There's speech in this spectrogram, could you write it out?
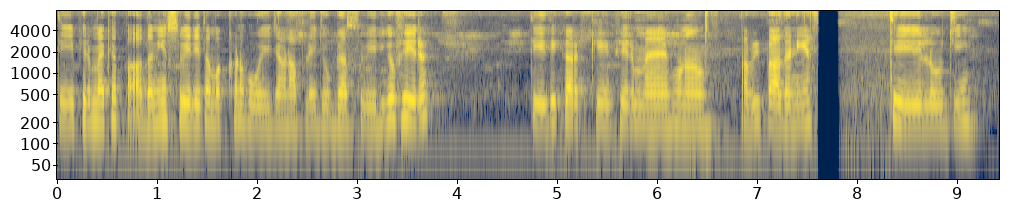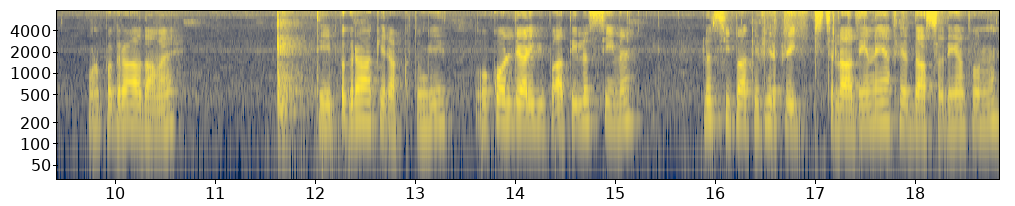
ਤੇ ਫਿਰ ਮੈਂ ਕਿਹਾ ਪਾ ਦਣੀ ਆ ਸਵੇਰੇ ਤਾਂ ਮੱਖਣ ਹੋਏ ਜਾਣਾ ਆਪਣੇ ਜੋਗਾ ਸਵੇਰੀਓ ਫਿਰ। ਤੇ ਇਹਦੇ ਕਰਕੇ ਫਿਰ ਮੈਂ ਹੁਣ ਆ ਵੀ ਪਾ ਦਣੀ ਆ ਤੇ ਲੋ ਜੀ, ਹੁਣ ਪਗਰਾ ਦਾ ਮੈਂ, ਤੇ ਪਗਰਾ ਕੇ ਰੱਖ ਦੂੰਗੀ। ਉਹ ਕੋਲੇ ਵਾਲੀ ਵੀ ਪਾਤੀ ਲੱਸੀ ਮੈਂ। ਲੱਸੀ ਪਾ ਕੇ ਫਿਰ ਫ੍ਰਿਜ 'ਚ ਚਲਾ ਦੇਣੇ ਆ ਫਿਰ ਦੱਸਦੇ ਆ ਤੁਹਾਨੂੰ।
